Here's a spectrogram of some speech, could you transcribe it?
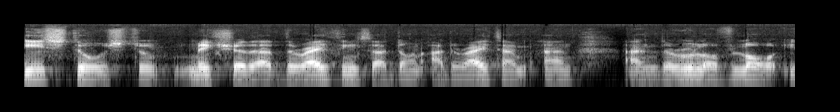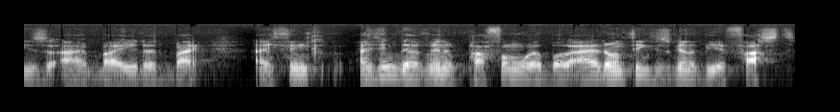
each those to make sure that the right things are done at the right time and, and the rule of law is abided by. I think, I think they're going to perform well, but I don't think it's going to be a fast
